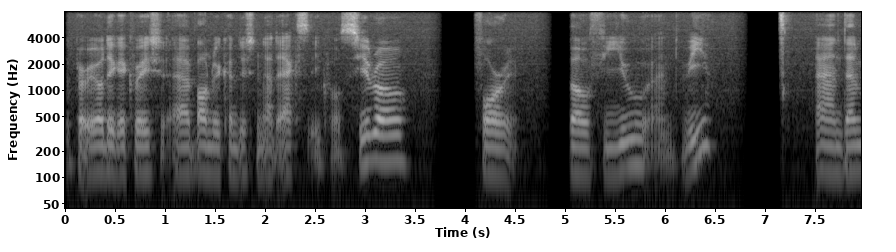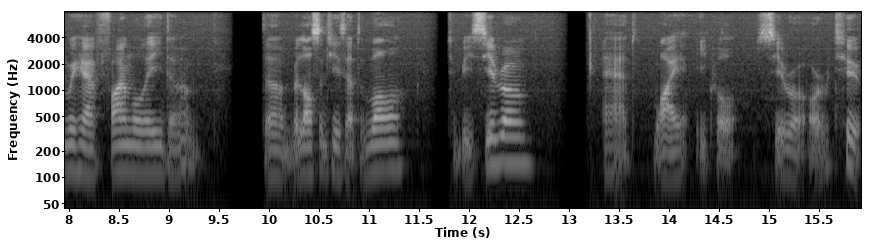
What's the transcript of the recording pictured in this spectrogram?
the periodic equation uh, boundary condition at x equals 0 for both u and v, and then we have finally the, the velocities at the wall to be 0 at y equal 0 or 2.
